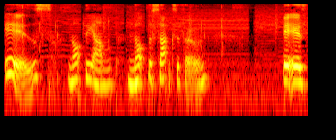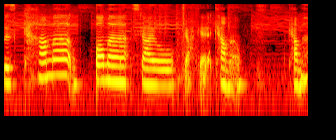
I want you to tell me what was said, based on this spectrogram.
is not the amp, not the saxophone. It is this Kama bomber style jacket. Camo. Camo.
